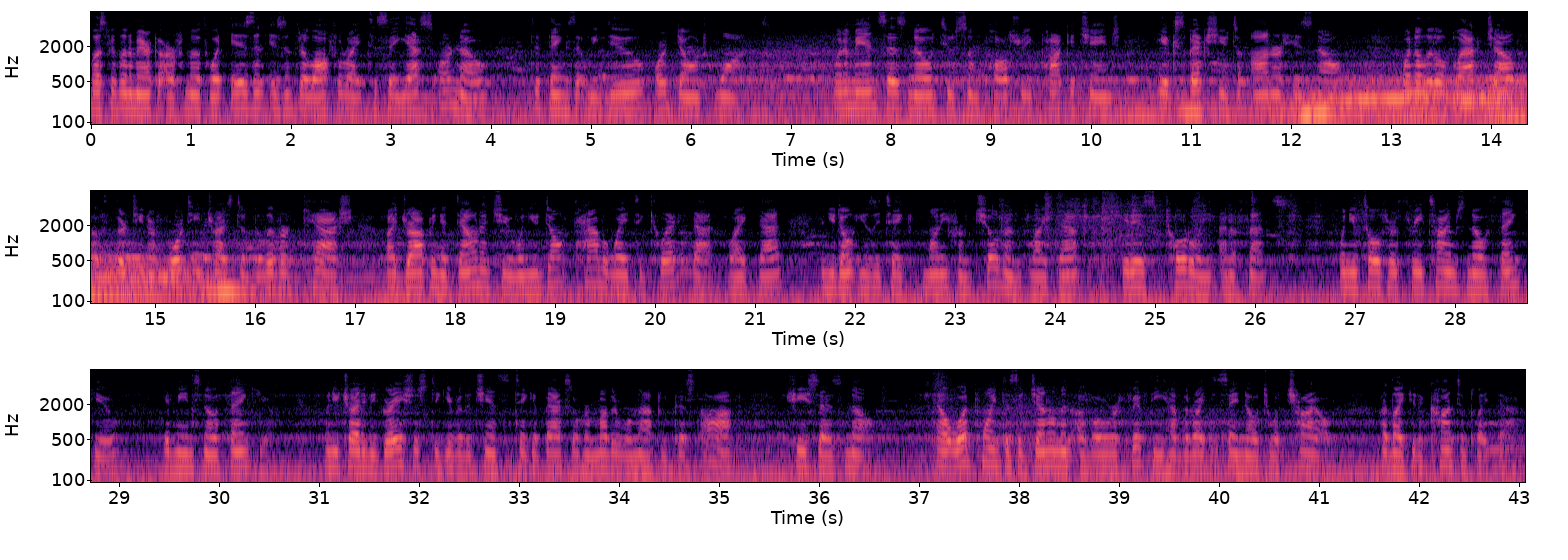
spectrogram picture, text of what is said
Most people in America are familiar with what is and isn't their lawful right to say yes or no to things that we do or don't want. When a man says no to some paltry pocket change, he expects you to honor his no. When a little black child of 13 or 14 tries to deliver cash by dropping it down at you when you don't have a way to collect that like that, and you don't usually take money from children like that, it is totally an offense. When you've told her three times no thank you, it means no thank you. When you try to be gracious to give her the chance to take it back so her mother will not be pissed off, she says no. Now, at what point does a gentleman of over 50 have the right to say no to a child? I'd like you to contemplate that.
